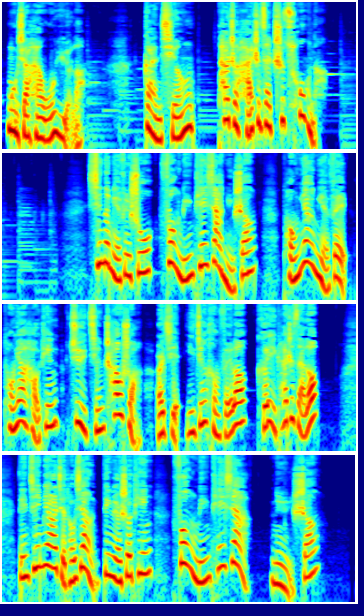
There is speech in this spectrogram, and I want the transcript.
穆萧寒无语了，感情他这还是在吃醋呢。新的免费书《凤临天下女商》，同样免费，同样好听，剧情超爽，而且已经很肥喽，可以开始宰喽！点击蜜儿姐头像订阅收听《凤临天下女商》。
